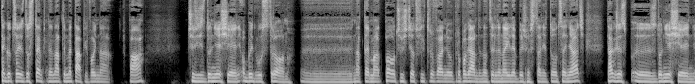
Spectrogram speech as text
tego, co jest dostępne na tym etapie. Wojna trwa, czyli z doniesień obydwu stron y, na temat, po oczywiście odfiltrowaniu propagandy na tyle, na ile byliśmy w stanie to oceniać, także z, z doniesień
